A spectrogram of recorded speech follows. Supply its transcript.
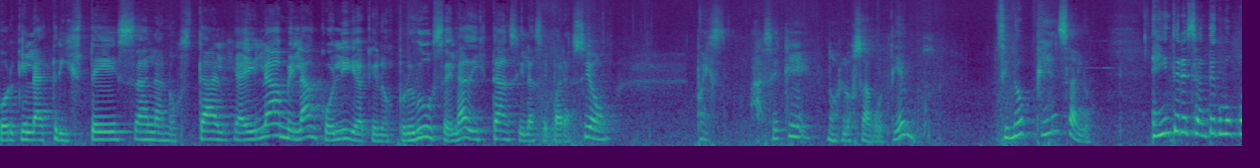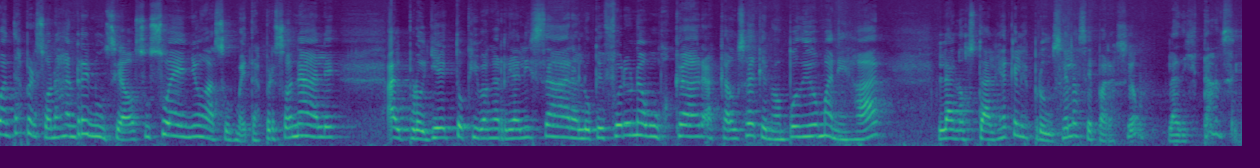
Porque la tristeza, la nostalgia y la melancolía que nos produce la distancia y la separación, pues hace que nos lo saboteemos. Si no, piénsalo. Es interesante como cuántas personas han renunciado a sus sueños, a sus metas personales, al proyecto que iban a realizar, a lo que fueron a buscar a causa de que no han podido manejar la nostalgia que les produce la separación, la distancia.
